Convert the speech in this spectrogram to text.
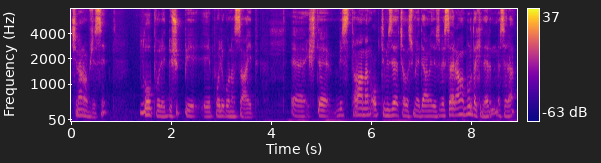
çimen objesi low poly, düşük bir e, poligona sahip. E, işte biz tamamen optimize çalışmaya devam ediyoruz vesaire ama buradakilerin mesela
